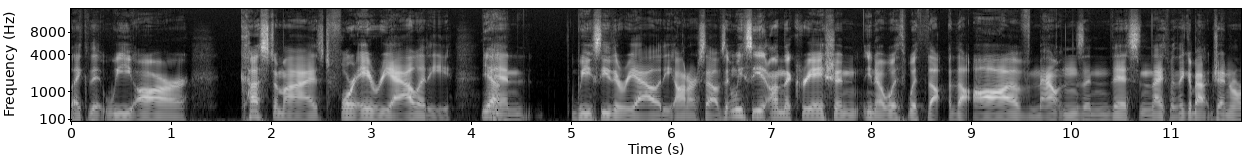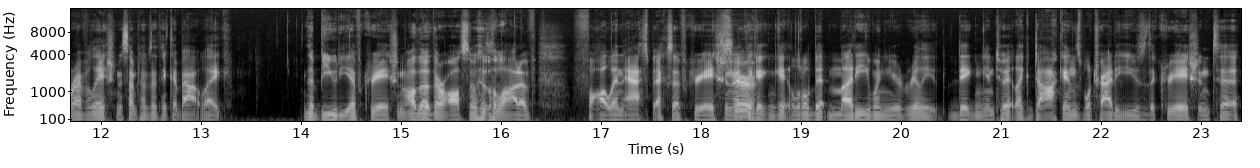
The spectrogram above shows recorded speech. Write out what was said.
like that we are customized for a reality Yeah. and we see the reality on ourselves and we see it on the creation you know with with the the awe of mountains and this and like when I think about general revelation sometimes I think about like the beauty of creation although there also is a lot of fallen aspects of creation. I think it can get a little bit muddy when you're really digging into it. Like Dawkins will try to use the creation to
